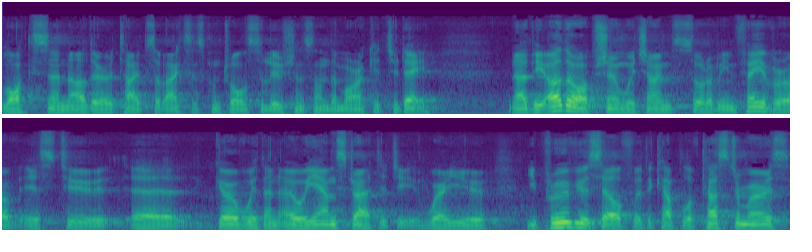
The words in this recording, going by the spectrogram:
locks and other types of access control solutions on the market today. Now, the other option, which I'm sort of in favor of, is to uh, go with an OEM strategy where you, you prove yourself with a couple of customers,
